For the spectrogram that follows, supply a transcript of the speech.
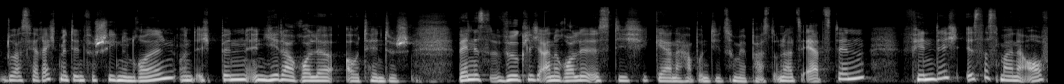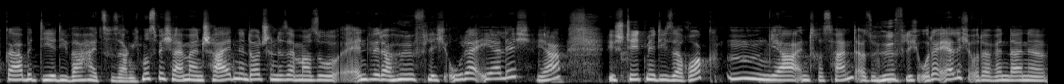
du hast ja recht mit den verschiedenen Rollen und ich bin in jeder Rolle authentisch, wenn es wirklich eine Rolle ist, die ich gerne habe und die zu mir passt. Und als Ärztin, finde ich, ist es meine Aufgabe, dir die Wahrheit zu sagen. Ich muss mich ja immer entscheiden. In Deutschland ist ja immer so, entweder höflich oder ehrlich. Ja? Wie steht mir dieser Rock? Hm, ja, interessant. Also höflich oder ehrlich? Oder wenn deine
